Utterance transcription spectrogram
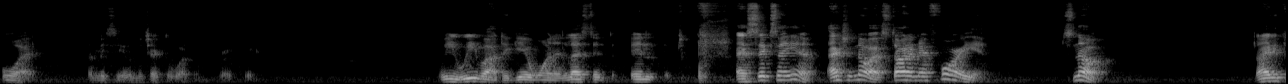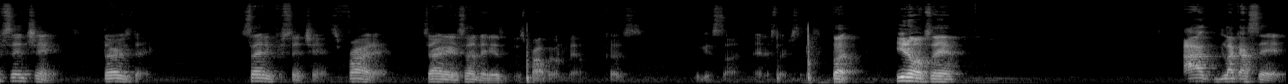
what? Let me see. Let me check the weather. We we about to get one in less than in at 6 a.m. Actually, no, I started at 4 a.m. Snow. 90% chance. Thursday. 70% chance. Friday. Saturday and Sunday is, is probably gonna melt because we get sun and it's 36. But you know what I'm saying? I like I said,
